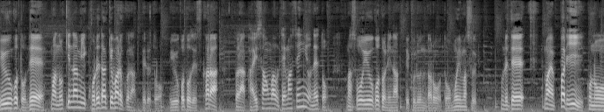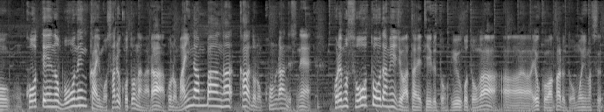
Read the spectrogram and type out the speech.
いうことで、まあ、軒並みこれだけ悪くなってるということですから、それは解散は打てませんよねと、まあ、そういうことになってくるんだろうと思います。それで、まあ、やっぱり、この、皇帝の忘年会もさることながら、このマイナンバーがカードの混乱ですね。これも相当ダメージを与えているということが、よくわかると思います。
